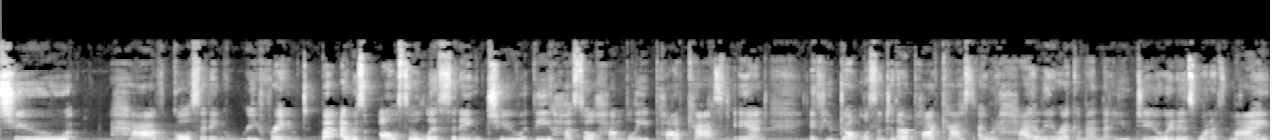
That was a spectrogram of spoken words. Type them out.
to have goal setting reframed. But I was also listening to the Hustle Humbly podcast. And if you don't listen to their podcast, I would highly recommend that you do. It is one of my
